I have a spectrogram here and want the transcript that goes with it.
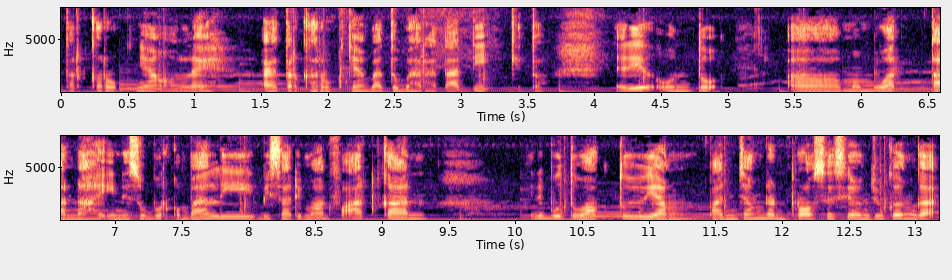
terkeruknya oleh eh terkeruknya batu bara tadi gitu. Jadi untuk uh, membuat tanah ini subur kembali bisa dimanfaatkan ini butuh waktu yang panjang dan proses yang juga nggak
